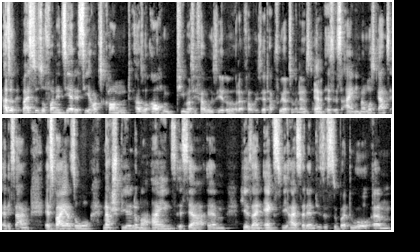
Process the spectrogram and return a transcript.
Also, weißt du, so von den Seattle Seahawks kommt, also auch ein Team, was ich favorisiere oder favorisiert habe, früher zumindest. Ja. Und es ist eigentlich, man muss ganz ehrlich sagen, es war ja so, nach Spiel Nummer 1 ist ja ähm, hier sein Ex, wie heißt er denn, dieses super Duo, ähm,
